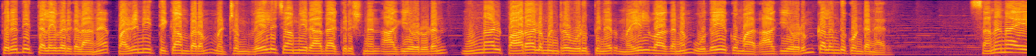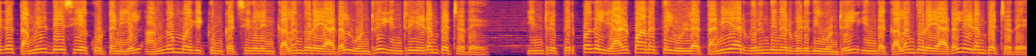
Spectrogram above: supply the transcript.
பிரதி தலைவர்களான பழனி திகாம்பரம் மற்றும் வேலுசாமி ராதாகிருஷ்ணன் ஆகியோருடன் முன்னாள் பாராளுமன்ற உறுப்பினர் மயில்வாகனம் உதயகுமார் ஆகியோரும் கலந்து கொண்டனர். சனநாயக தமிழ் தேசிய கூட்டணியில் அங்கம் வகிக்கும் கட்சிகளின் கலந்துரையாடல் ஒன்று இன்று இடம்பெற்றது. இன்று பிற்பகல் யாழ்ப்பாணத்தில் உள்ள தனியார் விருந்தினர் விடுதி ஒன்றில் இந்த கலந்துரையாடல் இடம்பெற்றது.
